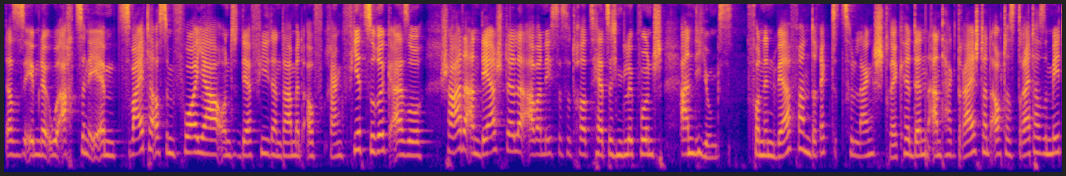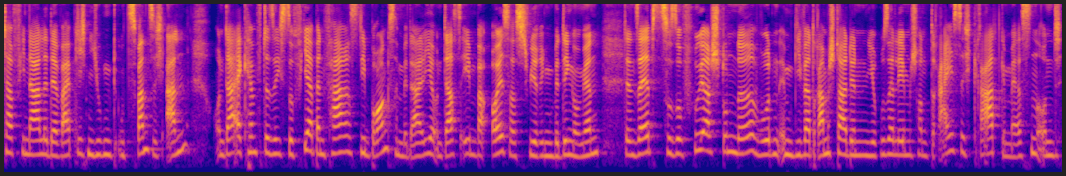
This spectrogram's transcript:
Das ist eben der U18 EM Zweiter aus dem Vorjahr und der fiel dann damit auf Rang 4 zurück. Also schade an der Stelle, aber nichtsdestotrotz herzlichen Glückwunsch an die Jungs von den Werfern direkt zur Langstrecke, denn an Tag 3 stand auch das 3000 Meter Finale der weiblichen Jugend U20 an. Und da erkämpfte sich Sophia Benfares die Bronzemedaille und das eben bei äußerst schwierigen Bedingungen, denn selbst zu so früher Stunde wurden im Givat Ram Stadion in Jerusalem schon 30 Grad gemessen. Und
